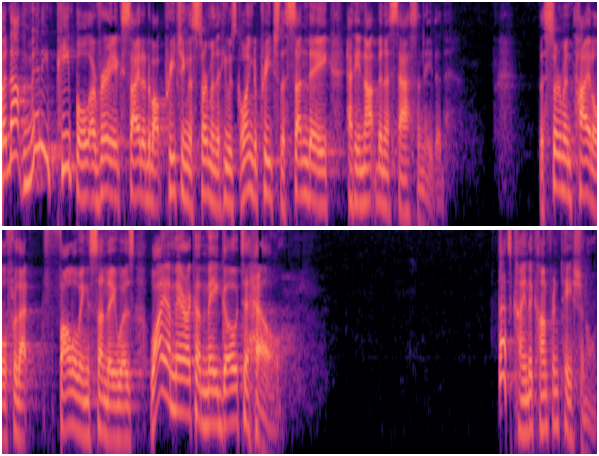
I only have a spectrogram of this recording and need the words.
But not many people are very excited about preaching the sermon that he was going to preach the Sunday had he not been assassinated. The sermon title for that following Sunday was Why America May Go to Hell. That's kind of confrontational.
